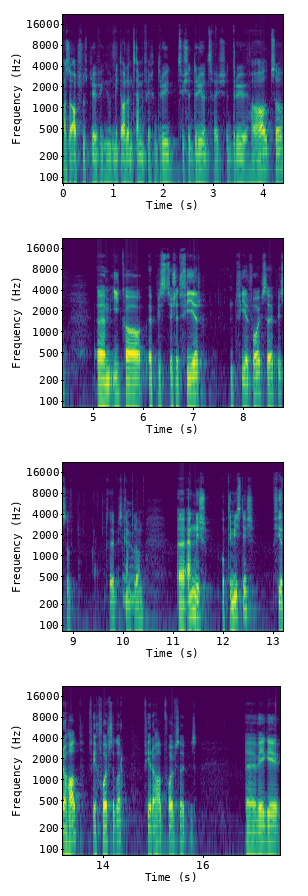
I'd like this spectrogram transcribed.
Also Abschlussprüfung nur mit allem zusammen, vielleicht 3, zwischen 3 und zwischen 3,5 so. Ähm, IK etwas zwischen 4 und 4, 5, so etwas. So, so etwas, kein Ja. Plan. Äh, Englisch optimistisch, 4,5, vielleicht 5 sogar. 4,5, 5, so etwas. Äh, WG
